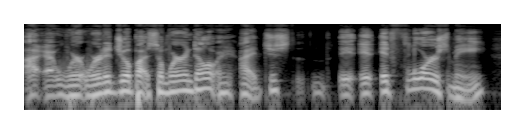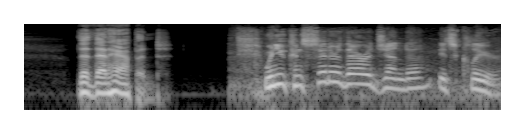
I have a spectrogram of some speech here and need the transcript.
I, where where did Joe buy somewhere in Delaware? I just it, it floors me that that happened. When you consider their agenda, it's clear.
